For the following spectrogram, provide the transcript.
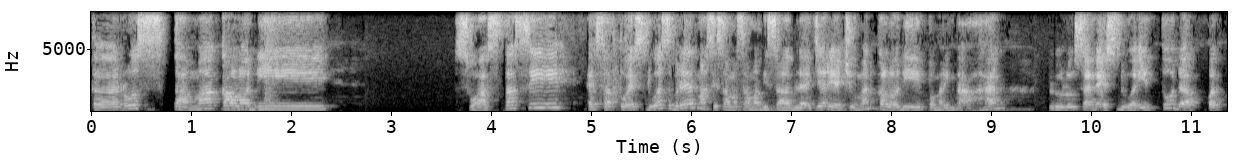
Terus sama kalau di swasta sih S1 S2 sebenarnya masih sama-sama bisa belajar ya cuman kalau di pemerintahan lulusan S2 itu dapat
